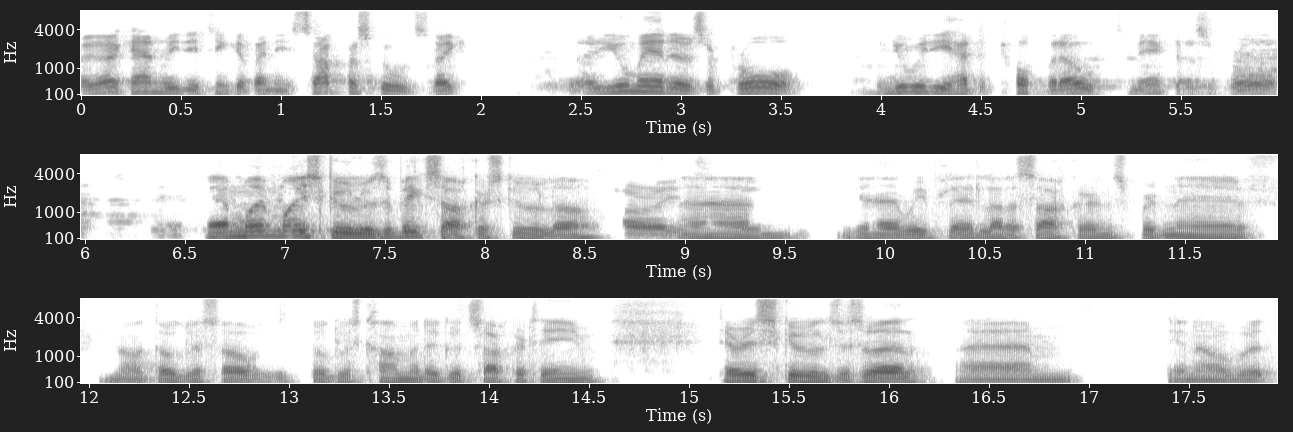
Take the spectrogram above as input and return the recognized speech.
Like I can't really think of any soccer schools. Like you made it as a pro and you really had to tough it out to make it as a pro. Yeah, my, my school was a big soccer school though. All right. Um, yeah, we played a lot of soccer in Spioraid Naomh. You know, Douglas Douglas Comet, a good soccer team. There is schools as well. Um, you know, but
